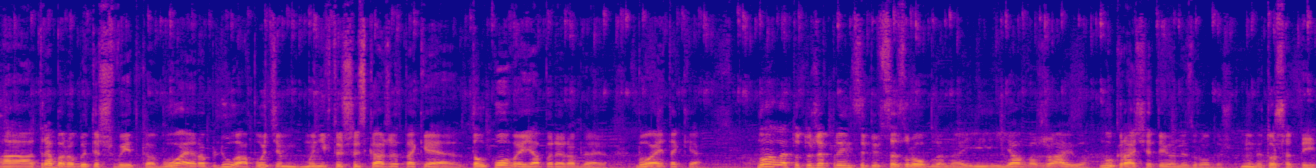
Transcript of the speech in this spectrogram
А треба робити швидко. Буває, роблю, а потім мені хтось щось каже таке толкове, я переробляю. Буває таке. Ну, але тут уже, в принципі, все зроблено, і я вважаю, ну, краще ти його не зробиш. Ну, не то, що ти,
